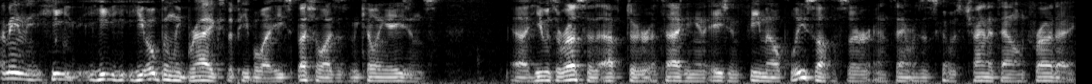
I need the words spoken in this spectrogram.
I mean, he he he openly brags to people that he specializes in killing Asians. Uh, he was arrested after attacking an Asian female police officer in San Francisco's Chinatown on Friday.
